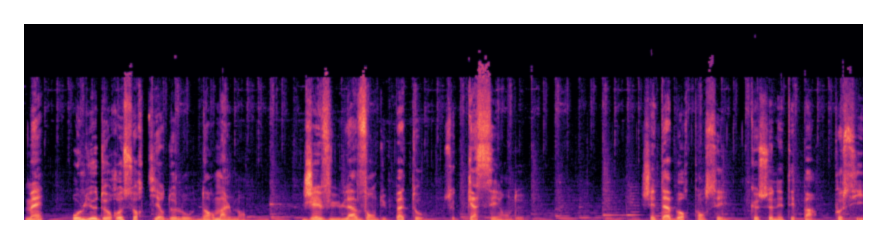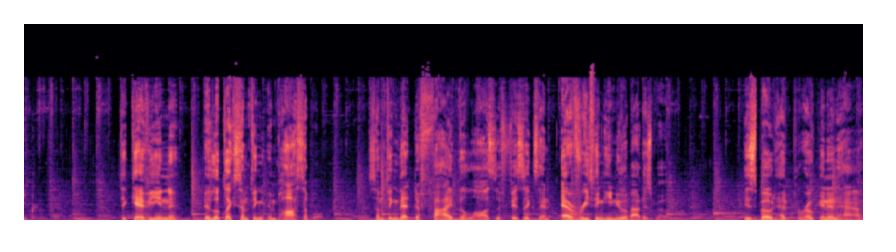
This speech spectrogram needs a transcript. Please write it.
Mais, au lieu de ressortir de l'eau normalement, j'ai vu l'avant du bateau se casser en deux. J'ai d'abord pensé que ce n'était pas possible. To Kevin, it looked like something impossible, something that defied the laws of physics and everything he knew about his boat. His boat had broken in half,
